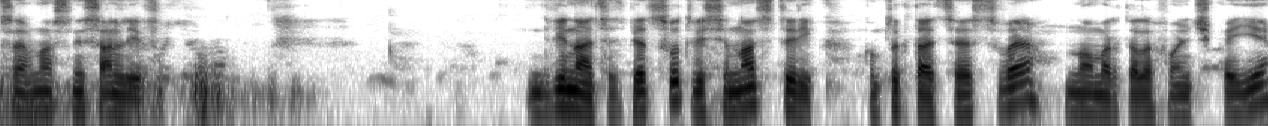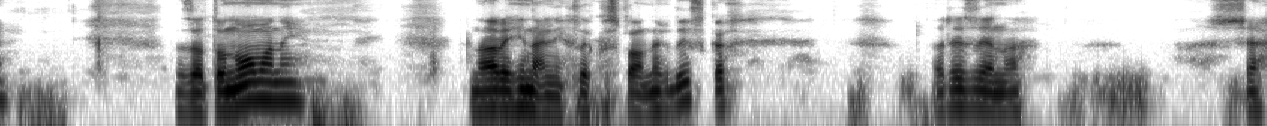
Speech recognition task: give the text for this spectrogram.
Це в нас Nissan Leaf. 12500, 18 рік. Комплектація СВ, номер телефончика є. Затонований. На оригінальних легкосплавних дисках. Резина ще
